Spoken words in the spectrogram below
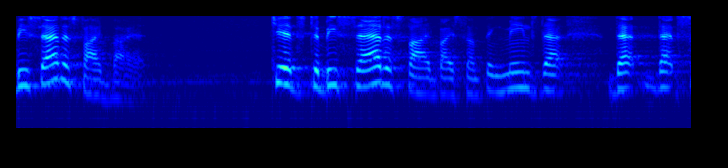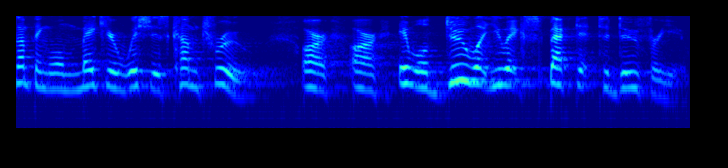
be satisfied by it. Kids, to be satisfied by something means that that, that something will make your wishes come true, or, or it will do what you expect it to do for you.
